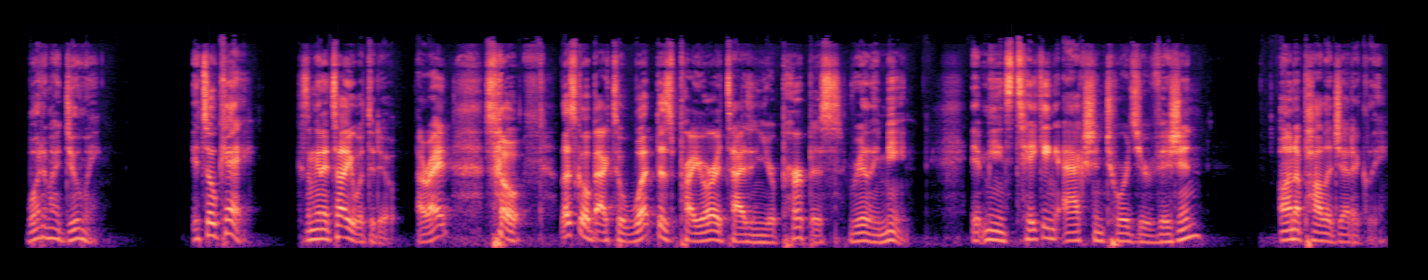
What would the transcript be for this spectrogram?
what am I doing? It's okay, because I'm going to tell you what to do. All right. So let's go back to what does prioritizing your purpose really mean? It means taking action towards your vision unapologetically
